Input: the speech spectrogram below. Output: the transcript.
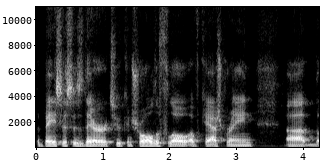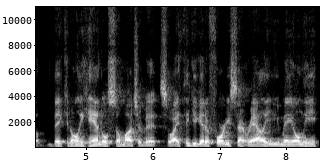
the basis is there to control the flow of cash grain uh, they can only handle so much of it. So I think you get a 40 cent rally. You may only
